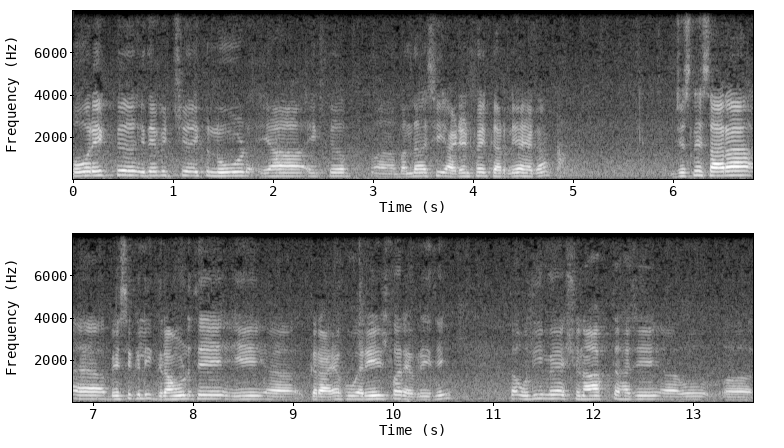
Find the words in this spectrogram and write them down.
ਹੋਰ ਇੱਕ ਇਹਦੇ ਵਿੱਚ ਇੱਕ ਨੋਡ ਜਾਂ ਇੱਕ ਬੰਦਾ ਅਸੀਂ ਆਈਡੈਂਟੀਫਾਈ ਕਰ ਲਿਆ ਹੈਗਾ ਜਿਸ ਨੇ ਸਾਰਾ ਬੇਸਿਕਲੀ ਗਰਾਊਂਡ ਤੇ ਇਹ ਕਰਾਇਆ ਹੋ ਅਰੇਂਜ ਫਾਰ एवरीथिंग ਤਾਂ ਉਹਦੀ ਮੈਂ ਸ਼ਨਾਖਤ ਹਜੇ ਉਹ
